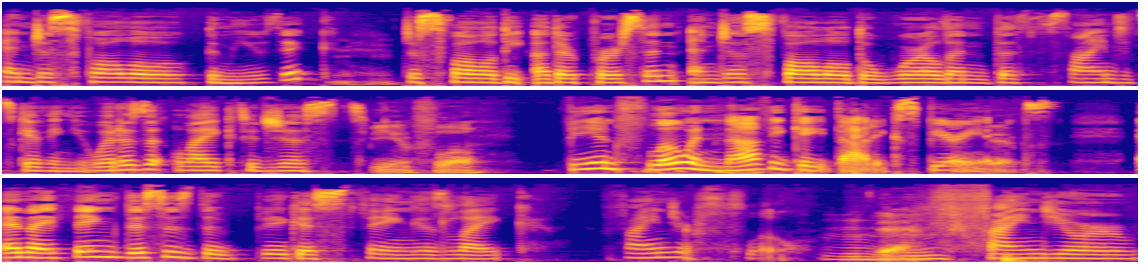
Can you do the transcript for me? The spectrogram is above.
and just follow the music, mm-hmm. just follow the other person, and just follow the world and the signs it's giving you? What is it like to just be in flow. be in flow and navigate that experience? And I think this is the biggest thing is like find your flow mm-hmm. Yeah. find your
